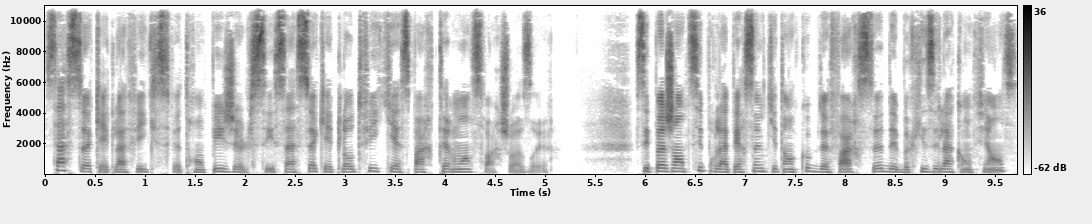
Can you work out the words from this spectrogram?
Ça ça qu'être la fille qui se fait tromper, je le sais. Ça ça qu'être l'autre fille qui espère tellement se faire choisir. C'est pas gentil pour la personne qui est en couple de faire ça, de briser la confiance,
